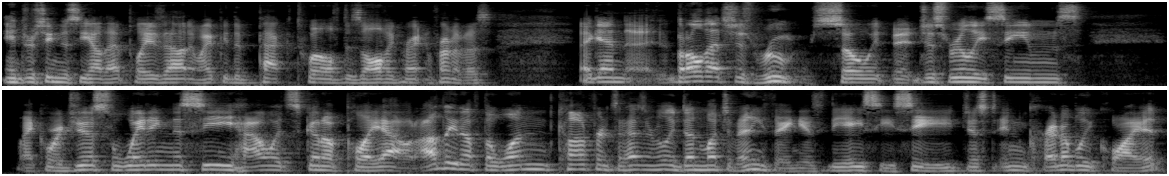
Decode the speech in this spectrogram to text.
interesting to see how that plays out. It might be the Pac 12 dissolving right in front of us. Again, uh, but all that's just rumors. So it, it just really seems like we're just waiting to see how it's going to play out. Oddly enough, the one conference that hasn't really done much of anything is the ACC, just incredibly quiet.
